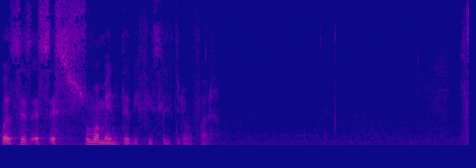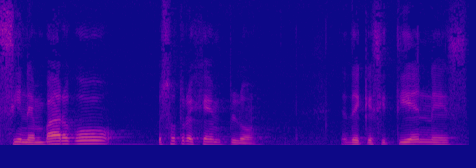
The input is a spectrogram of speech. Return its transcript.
pues es, es, sumamente difícil triunfar. Sin embargo, es otro ejemplo de que si tienes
